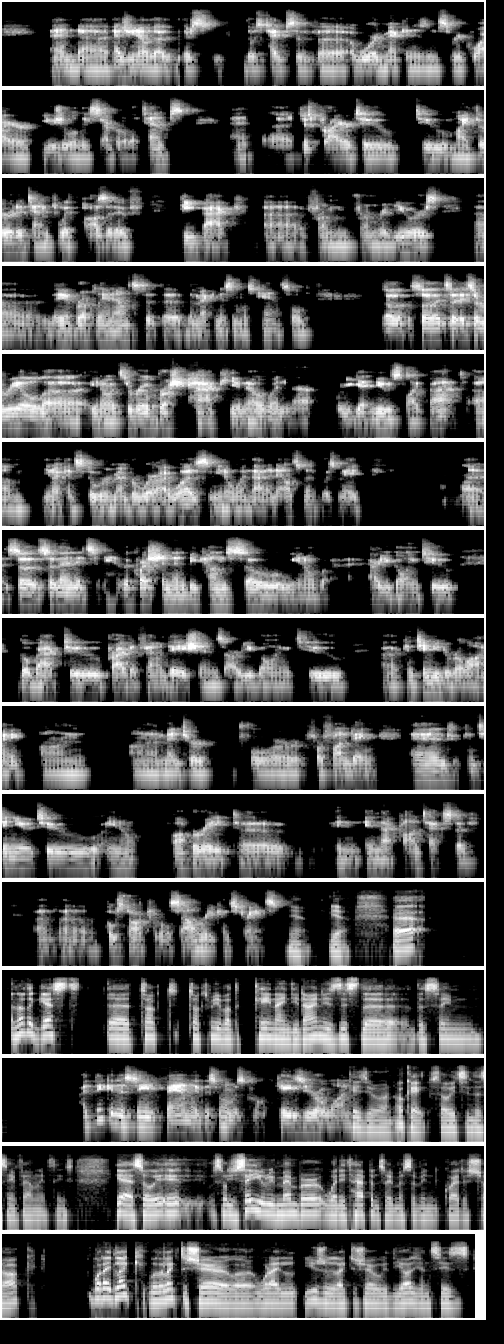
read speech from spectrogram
And uh, as you know, the, there's those types of uh, award mechanisms require usually several attempts. And uh, just prior to to my third attempt, with positive feedback uh, from from reviewers, uh, they abruptly announced that the, the mechanism was canceled. So so it's a it's a real you know it's a real brushback you know when when you get news like that. Um, you know I can still remember where I was you know when that announcement was made uh, so so then it's the question then becomes so you know are you going to go back to private foundations? Are you going to uh, continue to rely on on a mentor for for funding and continue to you know operate uh, in in that context of of uh, postdoctoral salary constraints? Yeah yeah. Uh, another guest uh, talked talked to me about the K99 is this the the same I think in the same family. This one was called K01. K01. Okay, so it's in the same family of things. Yeah. So, it, so you say you remember when it happened, so it must have been quite a shock. What I'd like, what I like to share, or what I usually like to share with the audience is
